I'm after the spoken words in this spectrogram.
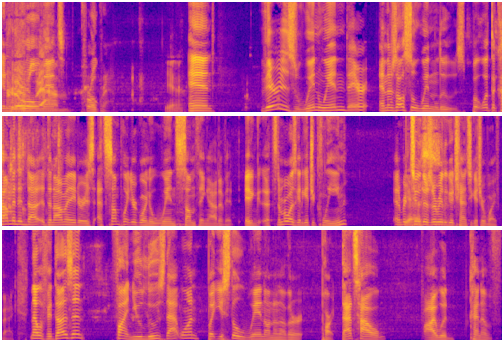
A enrollment program. program. Yeah. And there is win-win there, and there's also win-lose. But what the common denom- denominator is, at some point you're going to win something out of it. it that's number one is going to get you clean, and number two, there's a really good chance you get your wife back. Now, if it doesn't, fine, you lose that one, but you still win on another part. That's how I would kind of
